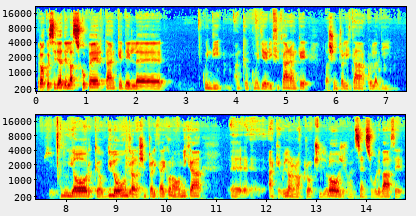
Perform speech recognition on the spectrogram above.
Però questa idea della scoperta anche del... quindi anche, come dire, rifiutare anche la centralità, quella di Sì. New York o di Londra, la centralità economica, eh, anche quello è un approccio ideologico, nel senso volevate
